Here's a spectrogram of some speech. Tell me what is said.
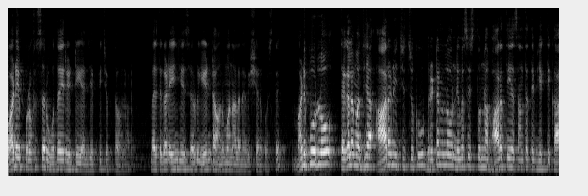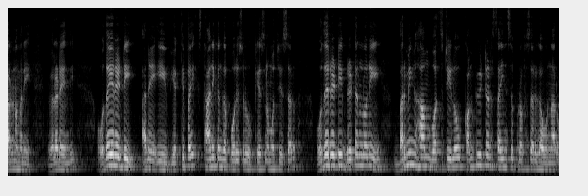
వాడే ప్రొఫెసర్ ఉదయ్ రెడ్డి అని చెప్పి చెప్తా ఉన్నారు. మరి ఇతగాడు ఏం చేశాడు ఏంటా అనుమానాలు అనే విషయానికి వస్తే మణిపూర్లో తెగల మధ్య ఆరని చిచ్చుకు బ్రిటన్లో నివసిస్తున్న భారతీయ సంతతి వ్యక్తి కారణమని వెల్లడైంది. ఉదయ్ రెడ్డి అనే ఈ వ్యక్తిపై స్థానికంగా పోలీసులు కేసు నమోదు చేశారు. ఉదయరెడ్డి బ్రిటన్లోని బర్మింగ్హామ్ వర్సిటీలో కంప్యూటర్ సైన్స్ ప్రొఫెసర్గా ఉన్నారు.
